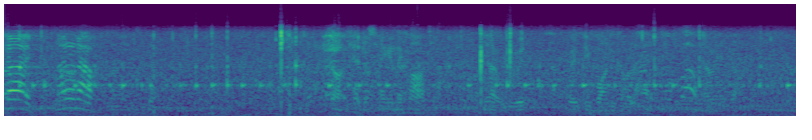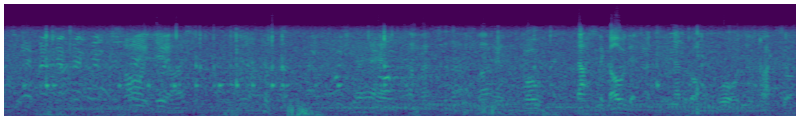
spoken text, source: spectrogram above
Time. No, no, no. So instead of hanging the cards, you know, we would, we'd be one goal ahead. You know, we'd go. Oh, yeah, I see. Yeah, come back to that. Okay. Well, that's the goal difference. We never got raw to back to us.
